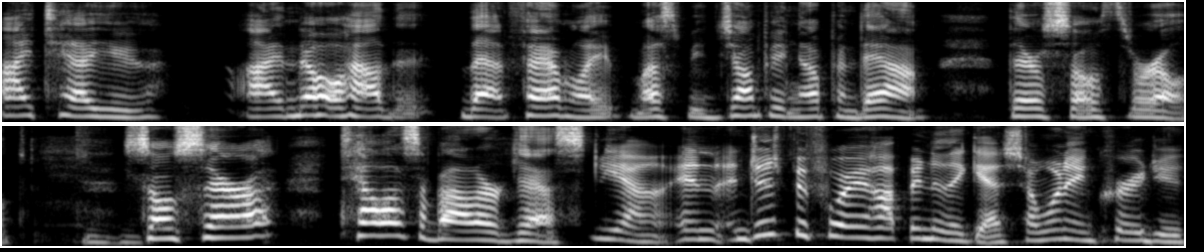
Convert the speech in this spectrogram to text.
I tell you, I know how the, that family must be jumping up and down. They're so thrilled. Mm-hmm. So, Sarah, tell us about our guest. Yeah, and, and just before I hop into the guest, I want to encourage you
